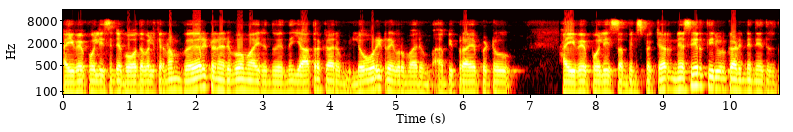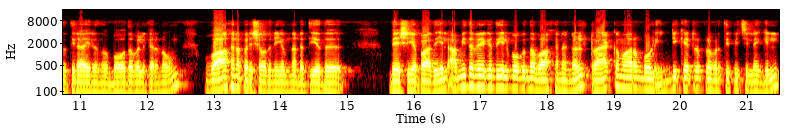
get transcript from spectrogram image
ഹൈവേ പോലീസിന്റെ ബോധവൽക്കരണം വേറിട്ടൊരു അനുഭവമായിരുന്നു എന്ന് യാത്രക്കാരും ലോറി ഡ്രൈവർമാരും അഭിപ്രായപ്പെട്ടു. Highway police sub inspector Naseer തിരൂർക്കാടിന്റെ നേതൃത്വത്തിലായിരുന്നു ബോധവൽക്കരണവും വാഹന പരിശോധനയും നടത്തിയത്. ദേശീയപാതയിൽ അമിത വേഗതയിൽ പോകുന്ന വാഹനങ്ങൾ ട്രാക്ക് മാറുമ്പോൾ ഇൻഡിക്കേറ്റർ പ്രവർത്തിപ്പിച്ചില്ലെങ്കിൽ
